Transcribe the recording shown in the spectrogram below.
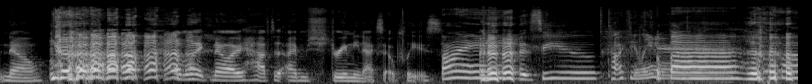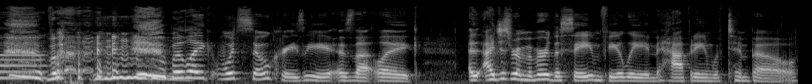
"No." I'm like, "No, I have to. I'm streaming EXO, please." Bye. See you. Talk to you later. but, but like, what's so crazy is that like, I, I just remember the same feeling happening with Tempo.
